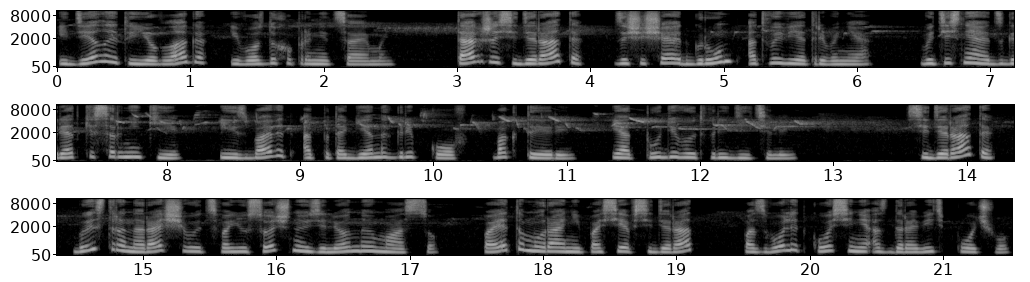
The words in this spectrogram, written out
и делает ее влага- и воздухопроницаемой. Также сидераты защищают грунт от выветривания, вытесняют с грядки сорняки и избавят от патогенных грибков, бактерий и отпугивают вредителей. Сидераты быстро наращивают свою сочную зеленую массу, поэтому ранний посев сидерат позволит к осени оздоровить почву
